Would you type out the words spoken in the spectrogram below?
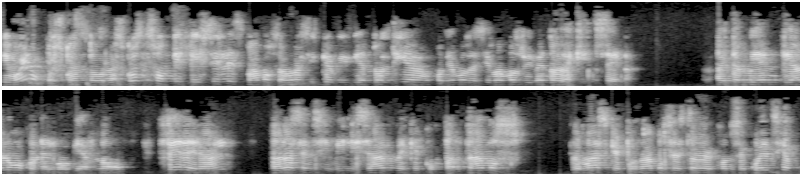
Y bueno, pues cuando las cosas son difíciles, vamos ahora sí que viviendo al día, podríamos decir, vamos viviendo a la quincena. Hay también diálogo con el gobierno federal para sensibilizar de que compartamos lo más que podamos esta consecuencia.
